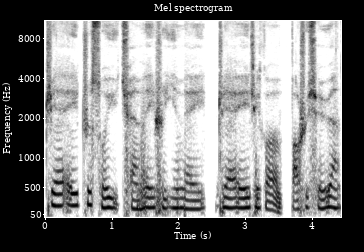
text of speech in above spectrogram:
GIA 之所以权威，是因为 GIA 这个宝石学院，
